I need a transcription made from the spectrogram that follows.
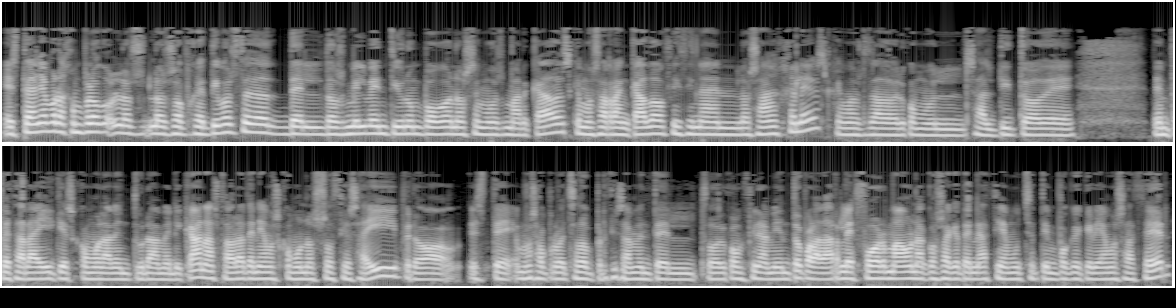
Este año, por ejemplo, los, los objetivos de- del 2021 un poco nos hemos marcado. Es que hemos arrancado oficina en Los Ángeles, que hemos dado el, como el saltito de, de empezar ahí, que es como la aventura americana. Hasta ahora teníamos como unos socios ahí, pero este, hemos aprovechado precisamente todo el confinamiento para darle forma a una cosa que tenía hacía mucho tiempo que queríamos hacer.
